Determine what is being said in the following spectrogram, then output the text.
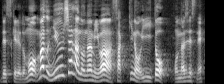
ですけれどもまず入射波の波はさっきの E と同じですね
